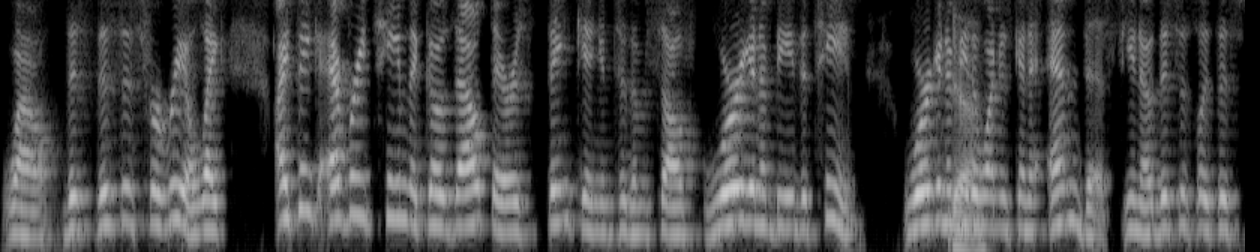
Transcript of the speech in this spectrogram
wow, this this is for real. Like I think every team that goes out there is thinking into themselves, we're going to be the team. We're going to yeah. be the one who's going to end this. You know, this is like this.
